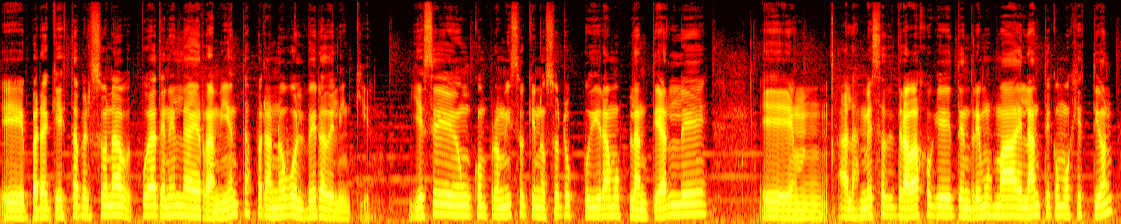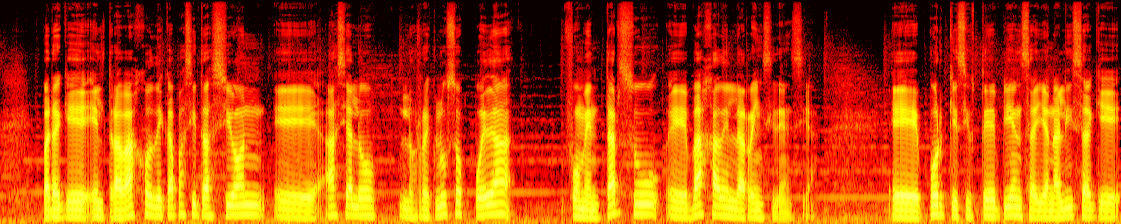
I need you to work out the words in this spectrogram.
eh, para que esta persona pueda tener las herramientas para no volver a delinquir. Y ese es un compromiso que nosotros pudiéramos plantearle eh, a las mesas de trabajo que tendremos más adelante como gestión, para que el trabajo de capacitación eh, hacia los, los reclusos pueda fomentar su baja de la reincidencia. Eh, porque si usted piensa y analiza que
